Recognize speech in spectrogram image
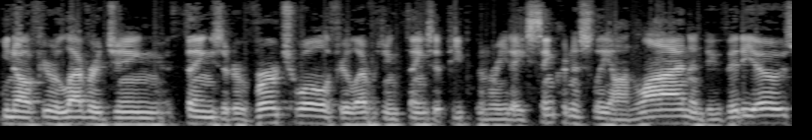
You know, if you're leveraging things that are virtual, if you're leveraging things that people can read asynchronously online and do videos,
